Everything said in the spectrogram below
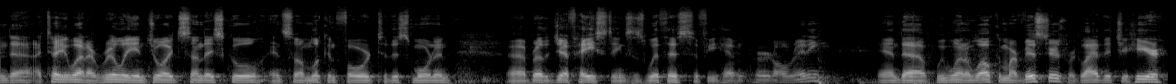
And uh, I tell you what, I really enjoyed Sunday school, and so I'm looking forward to this morning. Uh, Brother Jeff Hastings is with us, if you haven't heard already, and uh, we want to welcome our visitors. We're glad that you're here,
